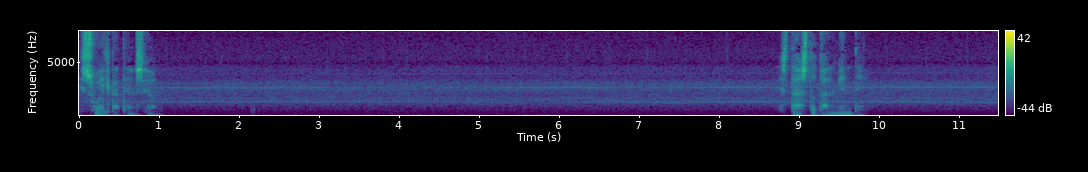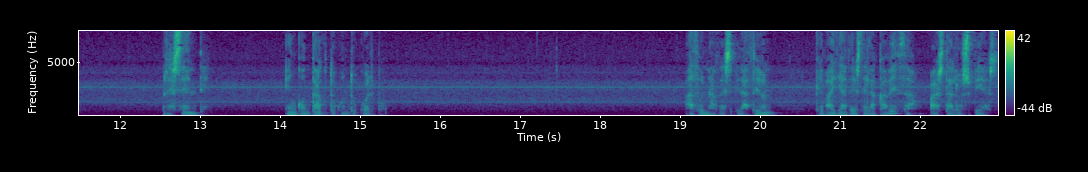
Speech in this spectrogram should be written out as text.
y suelta tensión. Estás totalmente presente, en contacto con tu cuerpo. Haz una respiración que vaya desde la cabeza hasta los pies.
